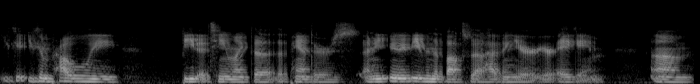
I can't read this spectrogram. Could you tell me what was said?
you can, you can probably beat a team like the the Panthers and maybe even the Bucks without having your your A game. Um,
